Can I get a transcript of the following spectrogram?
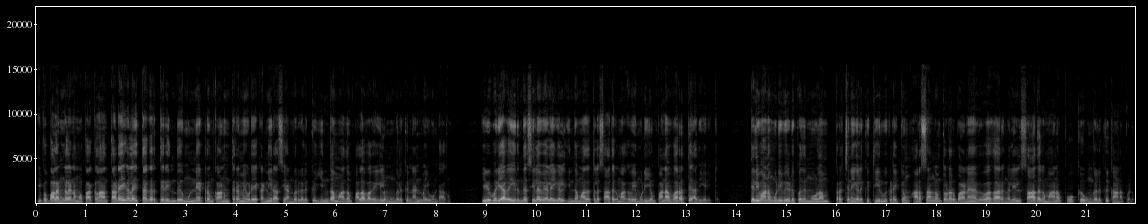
இப்போ பலன்களை நம்ம பார்க்கலாம். தடைகளை தகர்த்தெறிந்து முன்னேற்றம் காணும் திறமையுடைய கன்னிராசி அன்பர்களுக்கு இந்த மாதம் பல வகையிலும் உங்களுக்கு நன்மை உண்டாகும். இழுபறியாக இருந்த சில வேலைகள் இந்த மாதத்தில் சாதகமாகவே முடியும். பண வரத்து அதிகரிக்கும். தெளிவான முடிவு எடுப்பதன் மூலம் பிரச்சனைகளுக்கு தீர்வு கிடைக்கும். அரசாங்கம் தொடர்பான விவகாரங்களில் சாதகமான போக்கு உங்களுக்கு காணப்படும்.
